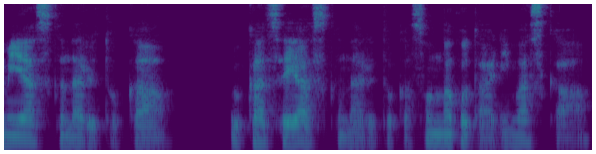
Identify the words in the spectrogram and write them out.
みやすくなるとか、浮かせやすくなるとか、そんなことありますか？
